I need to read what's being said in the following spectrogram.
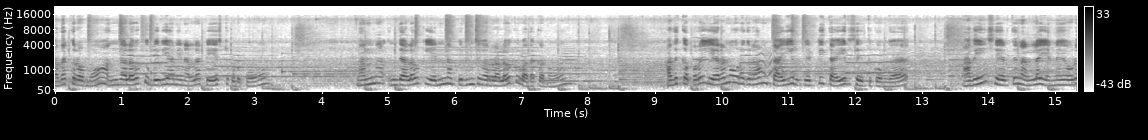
வதக்குறோமோ அந்த அளவுக்கு பிரியாணி நல்லா டேஸ்ட் கொடுக்கும். நல்லா இந்த அளவுக்கு எண்ணெய் பிரிஞ்சு வர்ற அளவுக்கு வதக்கணும். அதுக்கப்புறம் இரநூறு கிராம் தயிர் கெட்டி தயிர் சேர்த்துக்கோங்க. அதையும் சேர்த்து நல்லா எண்ணெயோடு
